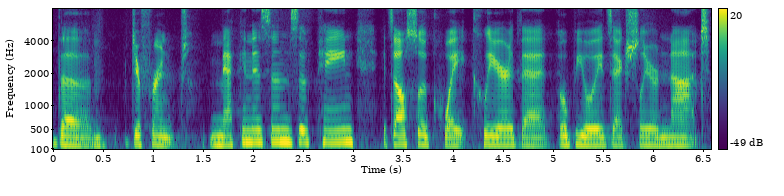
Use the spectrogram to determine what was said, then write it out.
the different mechanisms of pain, it's also quite clear that opioids actually are not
